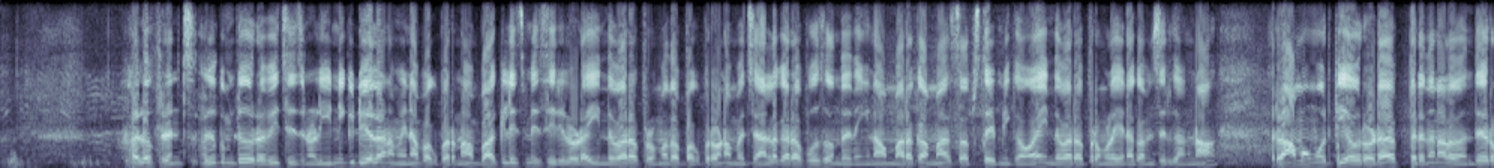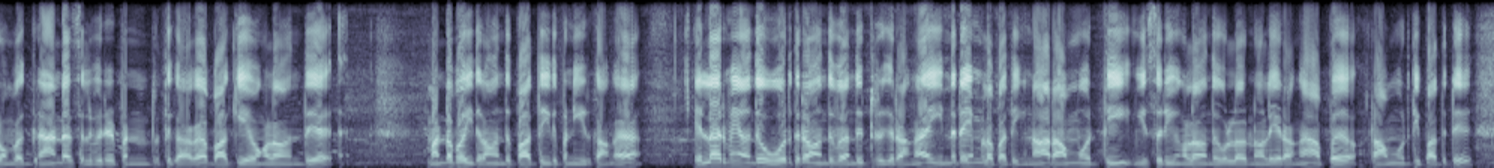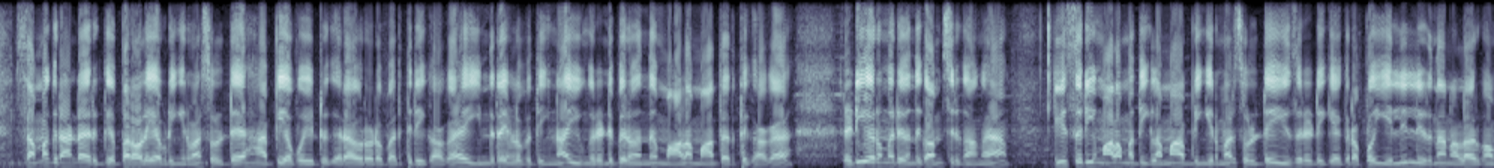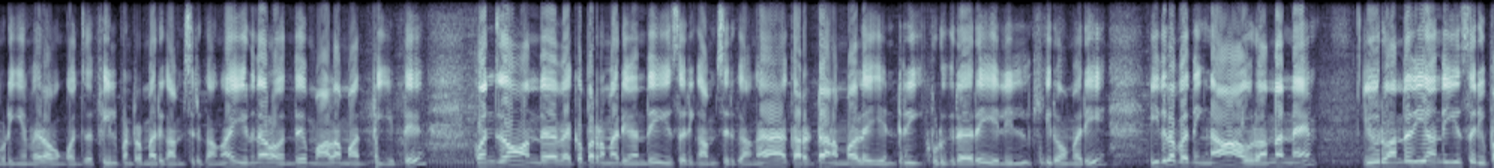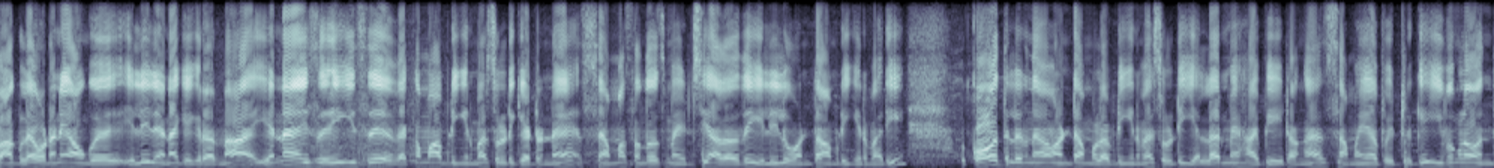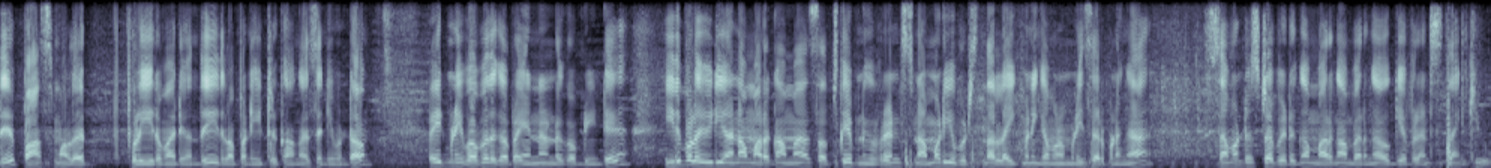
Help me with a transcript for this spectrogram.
Hello friends welcome to Ravi seasonal இன்னைக்கு வீடியோவில் நம்ம என்ன பார்க்க போகிறோம்னா பாக்கிலிஸ்மி சீரியலோட இந்த வார ப்ரோமோ தான் பார்க்க போகிறோம் நம்ம சேனலுக்கு யாராவது புதுசாக வந்திருந்தீங்கன்னா மறக்காமல் சப்ஸ்கிரைப் பண்ணிக்கோங்க. இந்த வார ப்ரோமோவில் என்ன காமிச்சிருக்காங்கன்னா ராமமூர்த்தி அவரோட பிறந்தநாளை வந்து ரொம்ப கிராண்டாக செலிப்ரேட் பண்ணுறதுக்காக பாக்கி இவங்களாம் வந்து மண்டபம் இதெல்லாம் வந்து பார்த்து இது பண்ணியிருக்காங்க. எல்லாருமே வந்து ஒவ்வொருத்தராக வந்து வந்துட்டு இருக்கிறாங்க இந்த டைமில் பார்த்தீங்கன்னா ராமமூர்த்தி ஈஸ்வரி இவங்களாம் வந்து உள்ள நுழையிறாங்க. அப்போ ராமமூர்த்தி பார்த்துட்டு செம்ம கிராண்டாக இருக்குது பரவாயில்ல அப்படிங்கிற மாதிரி சொல்லிட்டு ஹாப்பியாக போயிட்டுருக்காரு அவரோட பர்த்டேக்காக. இந்த டைமில் பார்த்தீங்கன்னா இவங்க ரெண்டு பேரும் வந்து மாலை மாற்றுறதுக்காக ரெடி ஆகிற மாதிரி வந்து காமிச்சிருக்காங்க. ஈஸ்வரி மாலை மாற்றிக்கலாமா அப்படிங்கிற மாதிரி சொல்லிட்டு ஈஸ்வரிட்டு கேட்குறப்போ எல்லில் இருந்தால் நல்லாயிருக்கும் அப்படிங்கிற மாதிரி அவங்க கொஞ்சம் ஃபீல் பண்ணுற மாதிரி காமிச்சிருக்காங்க. இருந்தாலும் வந்து மாலை மாற்றிக்கிட்டு கொஞ்சம் அந்த வெக்கப்படுற மாதிரி வந்து ஈஸ்வரி காமிச்சிருக்காங்க. கரெக்டாக நம்மளால் என்ட்ரி கொடுக்குறாரு எழில். ஹீரோ மாதிரி. இதில் பார்த்தீங்கன்னா அவர் வந்தோடனே இவர் வந்ததையே வந்து ஈஸ்வரி பார்க்கல. உடனே அவங்க எழில் என்ன கேட்குறாருன்னா என்ன ஈஸ்வரி ஈஸு வெக்கமா? அப்படிங்கிற மாதிரி சொல்லிட்டு கேட்டோன்னே செம்ம சந்தோஷமாயிடுச்சு. அதாவது எழில் வந்துட்டான் அப்படிங்கிற மாதிரி. கோவத்தில் இருந்தவன் வந்துட்டான் போல அப்படிங்கிற மாதிரி சொல்லிட்டு எல்லாருமே ஹாப்பி ஆகிட்டாங்க செம்மையாக போயிட்டுருக்கு. இவங்களும் வந்து பாஸ் மலர் பொழிகிற மாதிரி வந்து இதெல்லாம் பண்ணிகிட்டு இருக்காங்க சென்டிமெண்ட்டாக வெயிட் பண்ணி பார்ப்பதுக்கப்புறம் என்ன நடக்கும் அப்படின்ட்டு. இது போல் வீடியோனா மறக்காமல் சப்ஸ்கிரைப் பண்ணுங்கள் ஃப்ரெண்ட்ஸ் நம்ம வீடியோ பிடிச்சிருந்தா லைக் பண்ணி கமெண்ட் பண்ணி ஷேர் பண்ணுங்கள் செம டெஸ்ட்டாக போயிட்டுருங்க மறக்காமல் பாருங்கள் ஓகே ஃப்ரெண்ட்ஸ் தேங்க்யூ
